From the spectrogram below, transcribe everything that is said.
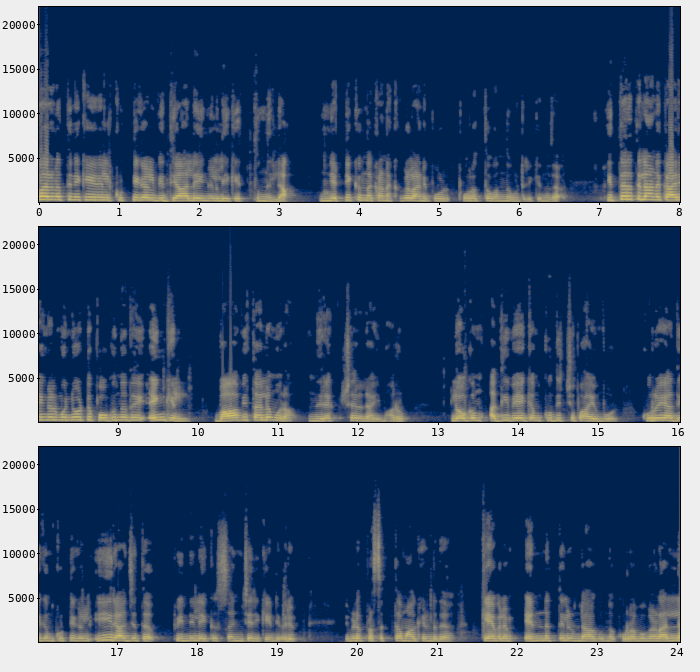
ഭരണത്തിന് കീഴിൽ കുട്ടികൾ വിദ്യാലയങ്ങളിലേക്ക് എത്തുന്നില്ല. ഞെട്ടിക്കുന്ന കണക്കുകളാണിപ്പോൾ പുറത്തു വന്നുകൊണ്ടിരിക്കുന്നത്. ഇത്തരത്തിലാണ് കാര്യങ്ങൾ മുന്നോട്ട് പോകുന്നത് എങ്കിൽ ഭാവി തലമുറ നിരക്ഷരരായി മാറും. ലോകം അതിവേഗം കുതിച്ചു പായുമ്പോൾ കുറേയധികം കുട്ടികൾ ഈ രാജ്യത്ത് പിന്നിലേക്ക് സഞ്ചരിക്കേണ്ടി വരും. ഇവിടെ പ്രസക്തമാക്കേണ്ടത് കേവലം എണ്ണത്തിലുണ്ടാകുന്ന കുറവുകളല്ല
